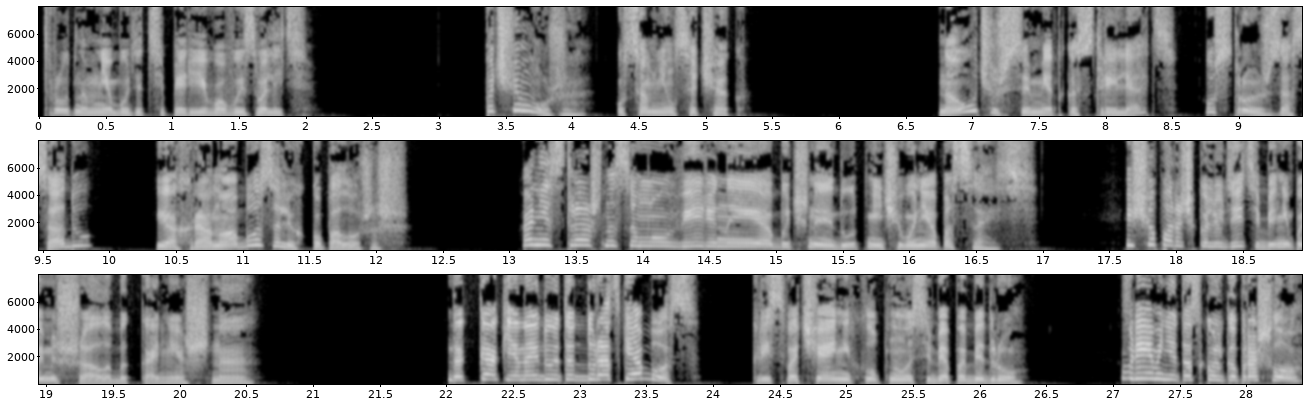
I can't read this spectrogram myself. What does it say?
Трудно мне будет теперь его вызволить». «Почему же?» — усомнился Чак. «Научишься метко стрелять, устроишь засаду и охрану обоза легко положишь. Они страшно самоуверенные и обычно идут, ничего не опасаясь. Еще парочка людей тебе не помешала бы, конечно». «Да как я найду этот дурацкий обоз?» Крис в отчаянии хлопнула себя по бедру. «Времени-то сколько прошло!»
